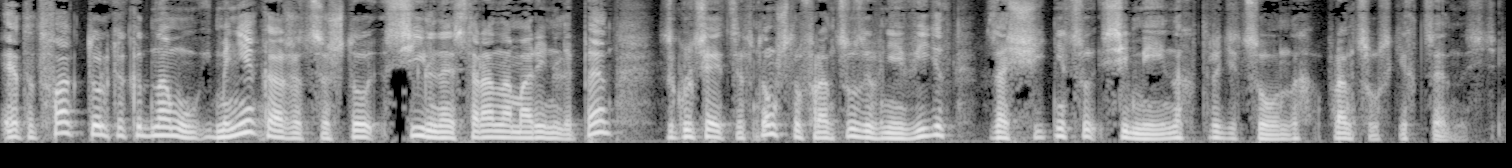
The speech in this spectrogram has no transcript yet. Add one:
этот факт только к одному. Мне кажется, что сильная сторона Марин Ле Пен заключается в том, что французы в ней видят защитницу семейных традиционных французских ценностей.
